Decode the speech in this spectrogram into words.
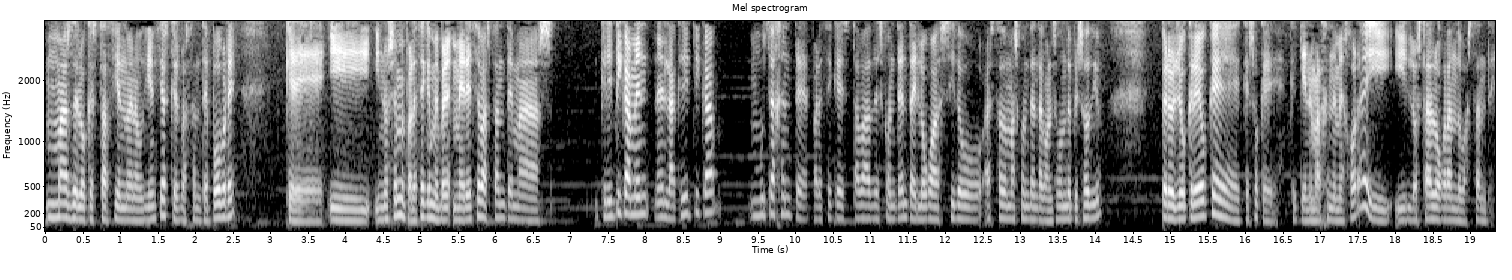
más de lo que está haciendo en audiencias que es bastante pobre que y, no sé me parece que me mere- merece bastante más críticamente en la crítica mucha gente parece que estaba descontenta y luego ha sido ha estado más contenta con el segundo episodio pero yo creo que, que eso que, que tiene margen de mejora y lo está logrando bastante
